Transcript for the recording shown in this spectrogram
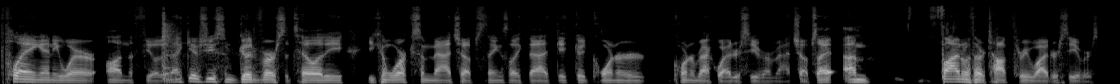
playing anywhere on the field, and that gives you some good versatility. You can work some matchups, things like that. Get good corner cornerback wide receiver matchups. I, I'm fine with our top three wide receivers.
